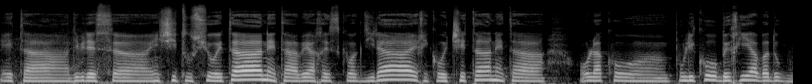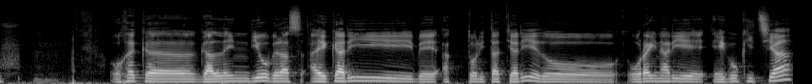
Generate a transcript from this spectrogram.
eta dibidez uh, instituzioetan eta beharrezkoak dira, erriko etxetan eta olako uh, publiko berria badugu. Horrek uh, galein dio beraz aekari be aktualitateari edo orainari egokitzia,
